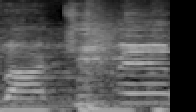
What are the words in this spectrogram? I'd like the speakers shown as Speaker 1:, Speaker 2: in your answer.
Speaker 1: by keeping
